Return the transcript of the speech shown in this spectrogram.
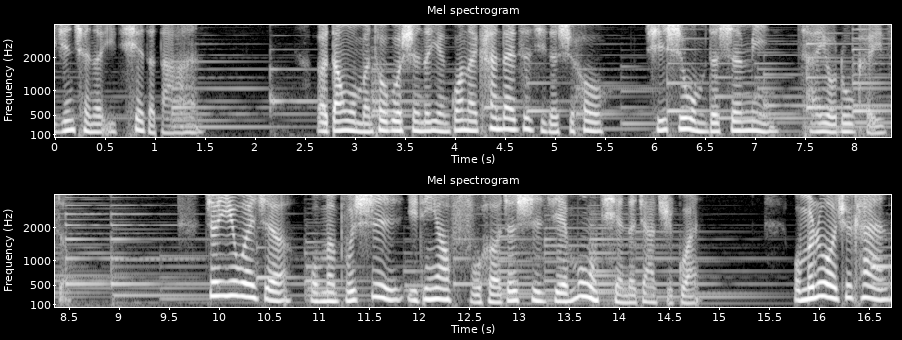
已经成了一切的答案。而当我们透过神的眼光来看待自己的时候，其实我们的生命才有路可以走。这意味着我们不是一定要符合这世界目前的价值观。我们如果去看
